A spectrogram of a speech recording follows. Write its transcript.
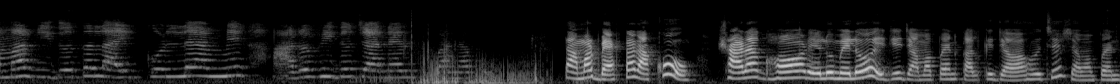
আমার ভিডিওটা লাইক করলে আমি আরও ভিডিও চ্যানেল বানাবো। তা আমার ব্যাগটা রাখো। সারা ঘর এলোমেলো এই যে জামা প্যান্ট কালকে যাওয়া হয়েছে জামা প্যান্ট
